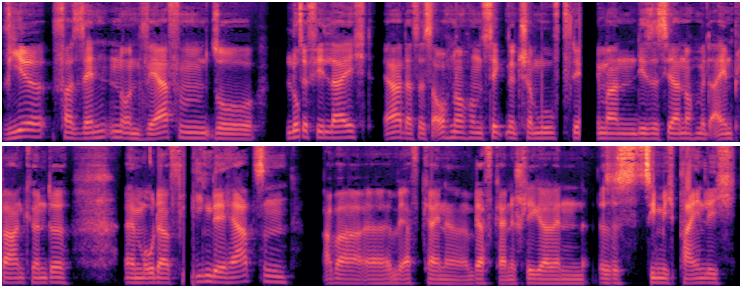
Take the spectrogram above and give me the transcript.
Wir versenden und werfen so Luft vielleicht. Ja, das ist auch noch ein Signature Move, den man dieses Jahr noch mit einplanen könnte. Ähm, oder fliegende Herzen aber äh, werft keine, werft keine Schlägerin. Das ist ziemlich peinlich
